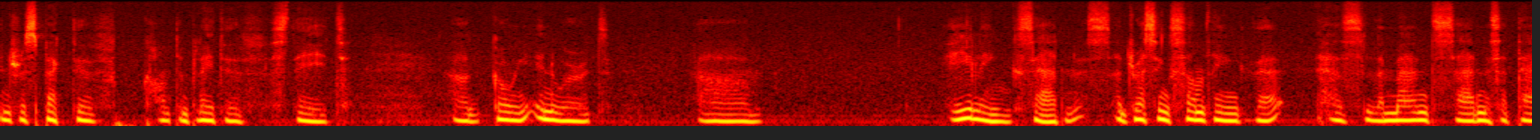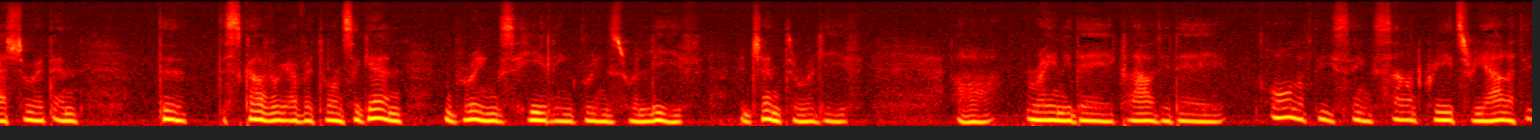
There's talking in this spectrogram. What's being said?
introspective, contemplative state, uh, going inward, um, healing sadness, addressing something that has lament, sadness attached to it, and the discovery of it once again brings healing, brings relief a gentle relief. Uh, rainy day, cloudy day, all of these things, sound creates reality.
